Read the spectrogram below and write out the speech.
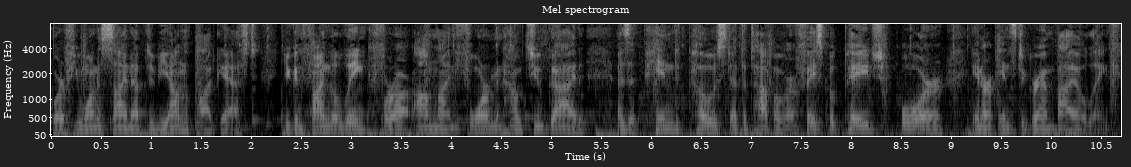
or if you want to sign up to be on the podcast, you can find the link for our online form and how to guide as a pinned post at the top of our Facebook page or in our Instagram bio link.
